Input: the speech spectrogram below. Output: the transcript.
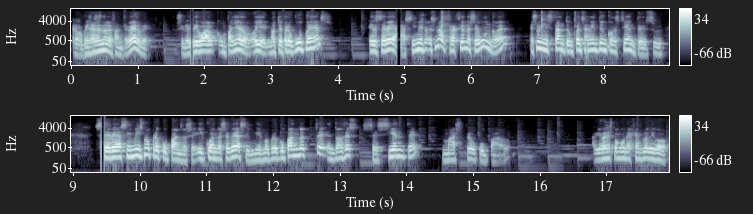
pero piensas en un elefante verde. Si le digo al compañero, oye, no te preocupes, él se ve a sí mismo. Es una fracción de segundo, ¿eh? Es un instante, un pensamiento inconsciente. Se ve a sí mismo preocupándose. Y cuando se ve a sí mismo preocupándose, entonces se siente más preocupado. Yo a veces pongo un ejemplo, digo,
